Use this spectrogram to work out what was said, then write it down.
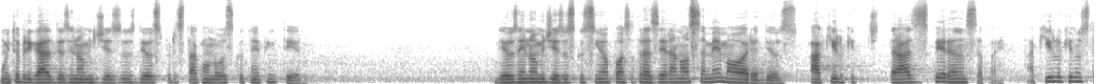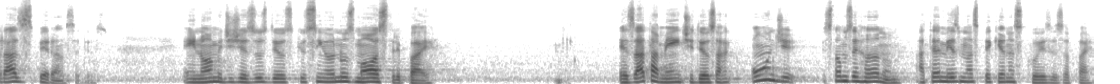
Muito obrigado, Deus, em nome de Jesus, Deus, por estar conosco o tempo inteiro. Deus, em nome de Jesus, que o Senhor possa trazer à nossa memória, Deus, aquilo que te traz esperança, Pai. Aquilo que nos traz esperança, Deus. Em nome de Jesus, Deus, que o Senhor nos mostre, Pai. Exatamente, Deus, onde estamos errando, até mesmo nas pequenas coisas, ó Pai.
